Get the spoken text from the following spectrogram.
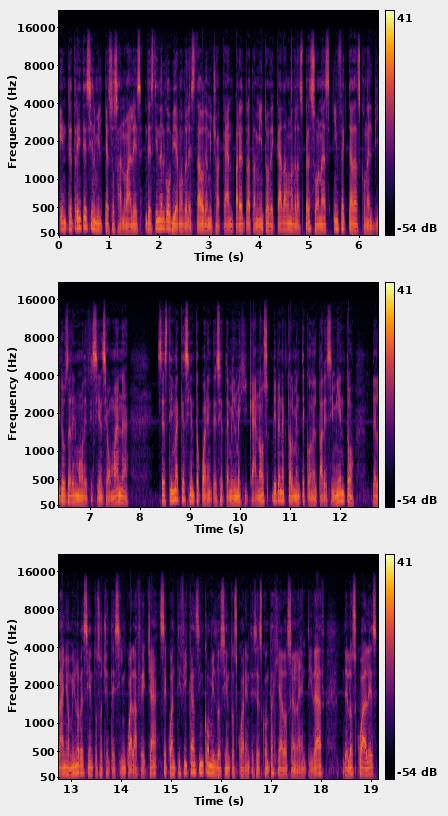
Entre 30 y 100 mil pesos anuales destina el gobierno del estado de Michoacán para el tratamiento de cada una de las personas infectadas con el virus de la inmunodeficiencia humana. Se estima que 147 mil mexicanos viven actualmente con el padecimiento. Del año 1985 a la fecha, se cuantifican 5.246 contagiados en la entidad, de los cuales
